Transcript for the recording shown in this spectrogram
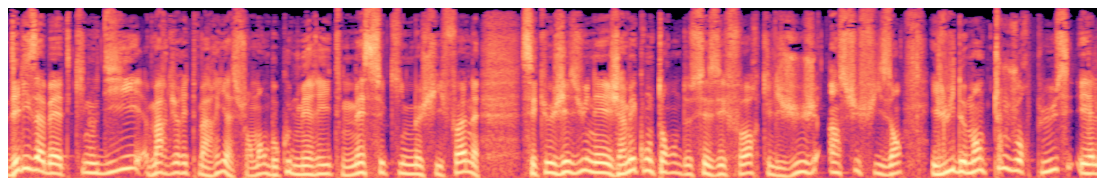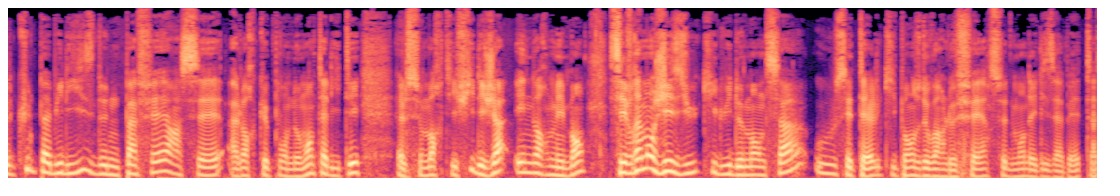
d'Elisabeth qui nous dit Marguerite Marie a sûrement beaucoup de mérite, mais ce qui me chiffonne, c'est que Jésus n'est jamais content de ses efforts qu'il juge insuffisant. Il lui demande toujours plus et elle culpabilise de ne pas faire assez, alors que pour nos mentalités, elle se mortifie déjà énormément. C'est vraiment Jésus qui lui demande ça ou c'est elle qui pense devoir le faire, se demande Elisabeth.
